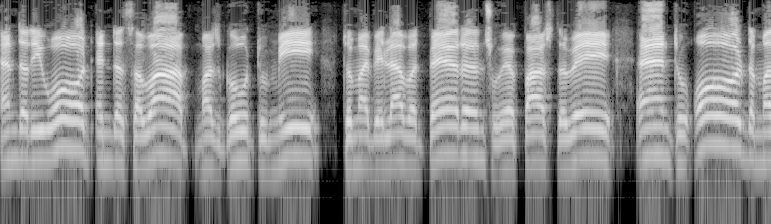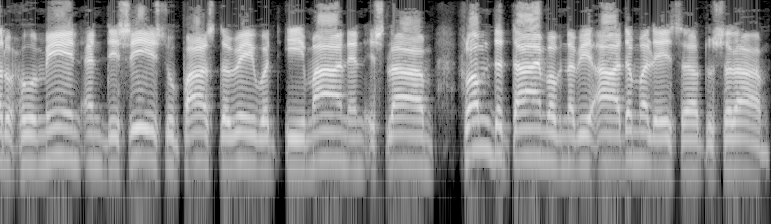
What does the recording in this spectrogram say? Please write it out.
And the reward and the thawab must go to me, to my beloved parents who have passed away, and to all the marhumin and deceased who passed away with Iman and Islam from the time of Nabi Adam alayhi salam.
